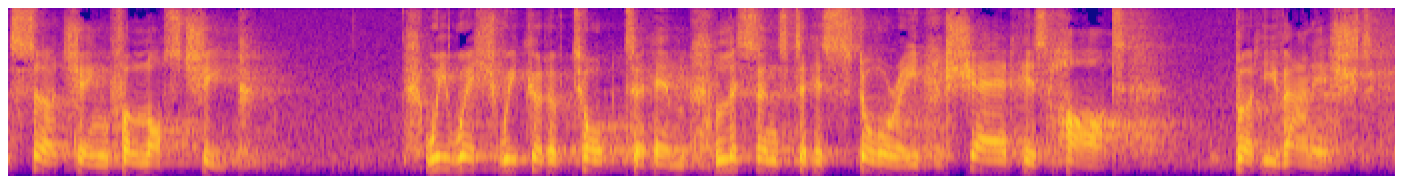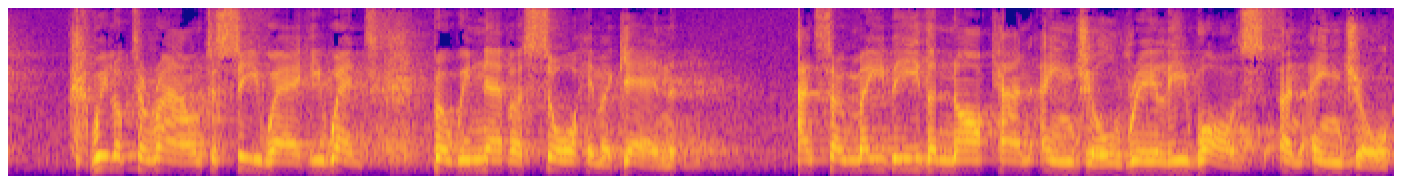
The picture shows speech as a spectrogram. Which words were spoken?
searching for lost sheep. We wish we could have talked to him, listened to his story, shared his heart, but he vanished. We looked around to see where he went, but we never saw him again. And so maybe the Narcan angel really was an angel.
